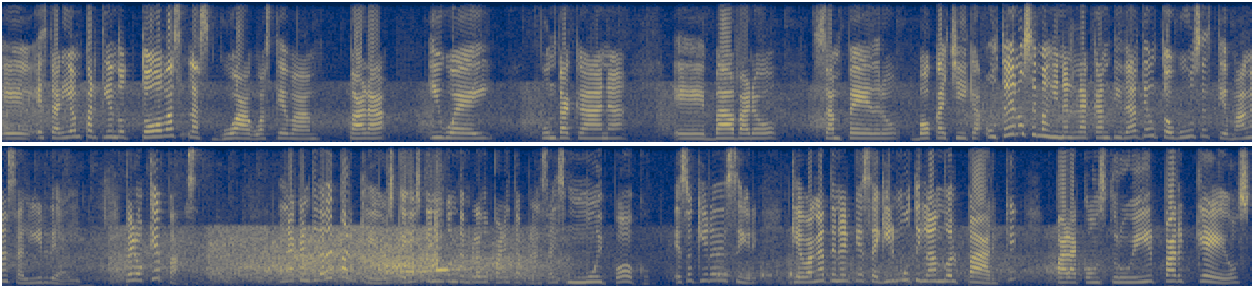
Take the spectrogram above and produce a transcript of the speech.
eh, estarían partiendo todas las guaguas que van para Higüey, Punta Cana, eh, Bávaro, San Pedro, Boca Chica. Ustedes no se imaginan la cantidad de autobuses que van a salir de ahí. Pero ¿qué pasa? La cantidad de parqueos que ellos tienen contemplado para esta plaza es muy poco. Eso quiere decir que van a tener que seguir mutilando el parque para construir parqueos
